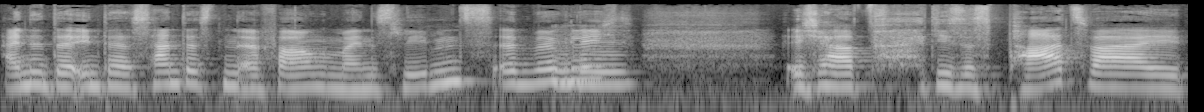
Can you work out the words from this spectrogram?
eine der interessantesten Erfahrungen meines Lebens ermöglicht. Mhm. Ich habe dieses Paar zwei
